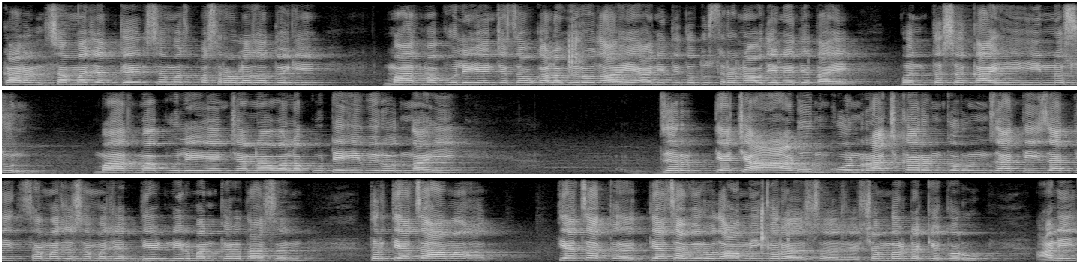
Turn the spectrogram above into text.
कारण समाजात गैरसमज पसरवला जातो की महात्मा फुले यांच्या चौकाला विरोध आहे आणि तिथं दुसरं नाव देण्यात येत आहे. पण तसं काहीही नसून महात्मा फुले यांच्या नावाला कुठेही विरोध नाही. जर त्याच्या आडून कोण राजकारण करून जाती जातीत समाजा समाजात तेढ निर्माण करत असन तर त्याचा आमा त्याचा क- त्याचा विरोध आम्ही कर स- शंभर टक्के करू आणि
